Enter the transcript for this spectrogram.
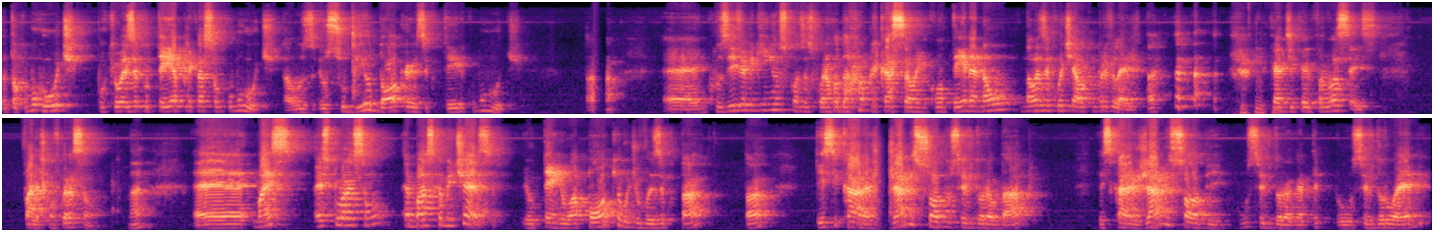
eu estou como root, porque eu executei a aplicação como root. Tá? Eu subi o Docker, executei ele como root. Tá? É, inclusive, amiguinhos, quando vocês forem rodar uma aplicação em container, não, não execute ela com privilégio, tá? Fica a dica aí para vocês. Falha de configuração, né? É, mas a exploração é basicamente essa. Eu tenho a POC, onde eu vou executar, tá? esse cara já me sobe o servidor LDAP, esse cara já me sobe o servidor HTTP, o servidor web,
